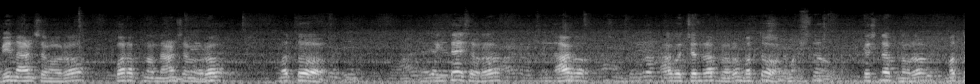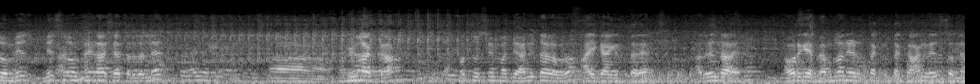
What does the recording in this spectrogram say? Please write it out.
ಬಿ ನಾರಾಯಣಸ್ವಾಮಿ ಅವರು, ಕೋರಪ್ಪನವ್ರು, ನಾರಾಯಣಸ್ವಾಮಿ ಅವರು ಮತ್ತು ವೆಂಕಟೇಶ್ ಅವರು, ಹಾಗೂ ಹಾಗೂ ಚಂದ್ರಪ್ಪನವರು, ಮತ್ತು ಕೃಷ್ಣಪ್ಪನವರು, ಮತ್ತು ಮೀಸ್ ಮೀಸಲು ಮಹಿಳಾ ಕ್ಷೇತ್ರದಲ್ಲಿ ಬಿಳ್ಳಕ್ಕ ಮತ್ತು ಶ್ರೀಮತಿ ಅನಿತಾರವರು ಆಯ್ಕೆ ಆಗಿರ್ತಾರೆ ಅದರಿಂದ ಅವರಿಗೆ ಬೆಂಬಲ ನೀಡತಕ್ಕಂಥ ಕಾಂಗ್ರೆಸ್ನ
